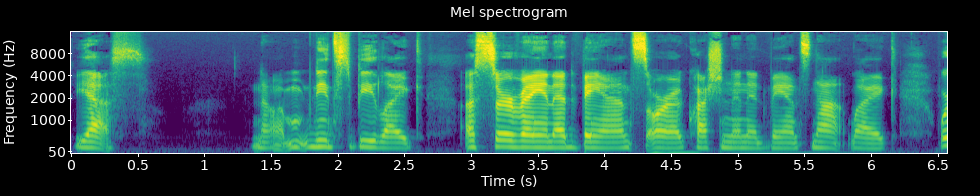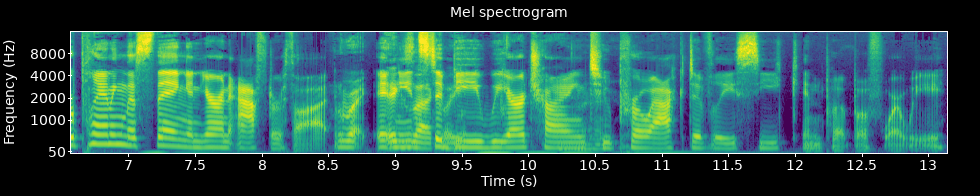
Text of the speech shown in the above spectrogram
Yes. No, it needs to be like a survey in advance or a question in advance, not like we're planning this thing and you're an afterthought. Right. It needs to be we are trying to proactively seek input before we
